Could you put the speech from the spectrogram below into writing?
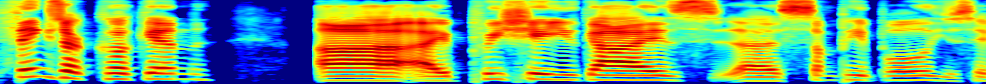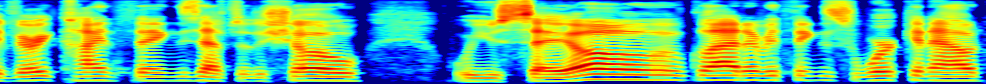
Things are cooking. Uh, I appreciate you guys. Uh, some people, you say very kind things after the show where you say, "Oh, I'm glad everything's working out."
